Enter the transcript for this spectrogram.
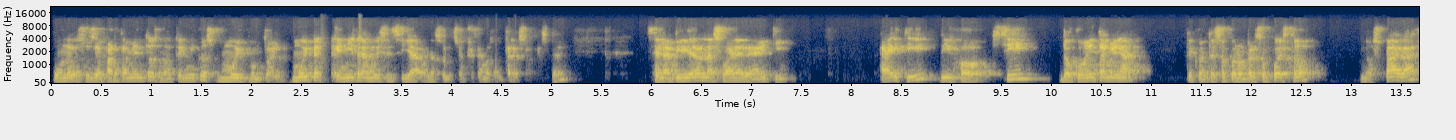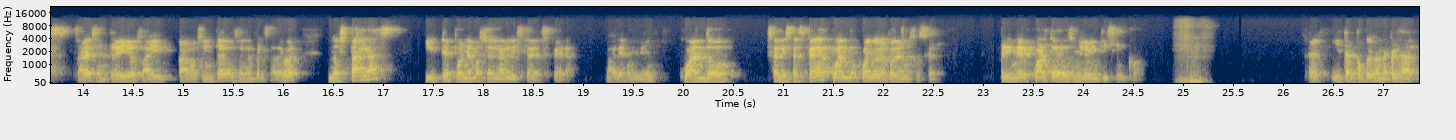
uno de sus departamentos no técnicos muy puntual, muy pequeñita, muy sencilla, una solución que hacemos en tres horas. ¿eh? Se la pidieron a su área de IT IT dijo, sí, documentamela, te contesto con un presupuesto, nos pagas, ¿sabes? Entre ellos hay pagos internos en la empresa, ¿de Nos pagas y te ponemos en la lista de espera, ¿vale? Muy bien. ¿Cuándo, esa lista de espera, ¿cuándo, ¿cuándo lo podemos hacer? Primer cuarto de 2025. Y tampoco es una empresa,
